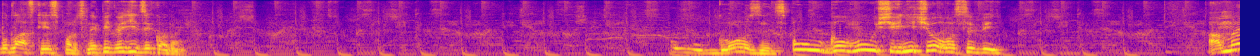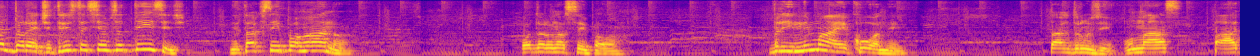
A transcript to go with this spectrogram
Будь ласка, eSports, не підведіть з іконою. Гозенс. У, Говущий, нічого собі. А мед, до речі, 370 тисяч. Не так все й погано. Подару насипало. Блін, немає ікони. Так, друзі, у нас пак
